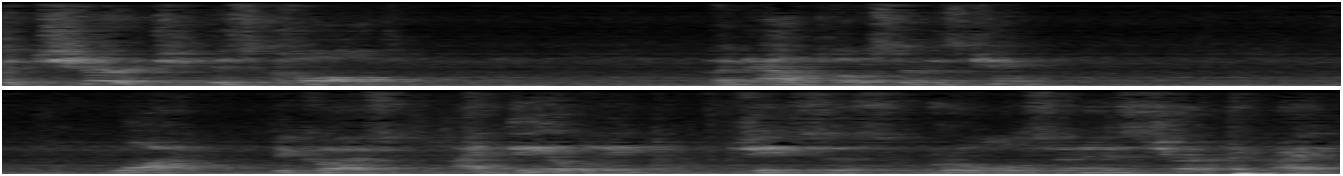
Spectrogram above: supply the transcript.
the church is called an outpost of his kingdom. Why? Because ideally, Jesus rules in his church, right?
